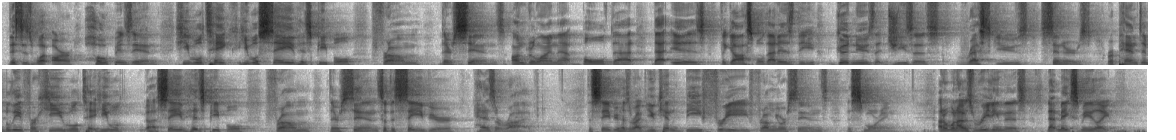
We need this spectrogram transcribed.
This is what our hope is in. He will take he will save his people from their sins. Underline that, bold that. That is the gospel. That is the good news that Jesus rescues sinners. Repent and believe, for he will, ta- he will uh, save his people from their sins. So the Savior has arrived. The Savior has arrived. You can be free from your sins this morning. I don't, when I was reading this, that makes me like,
